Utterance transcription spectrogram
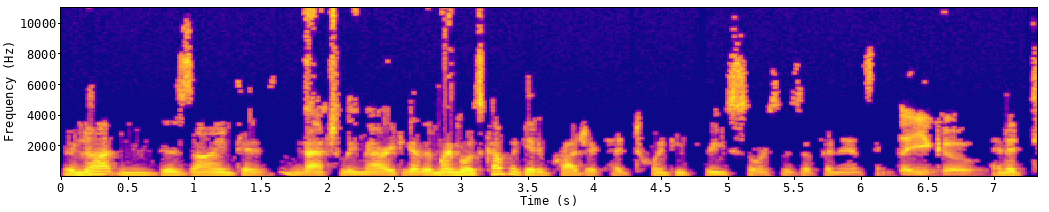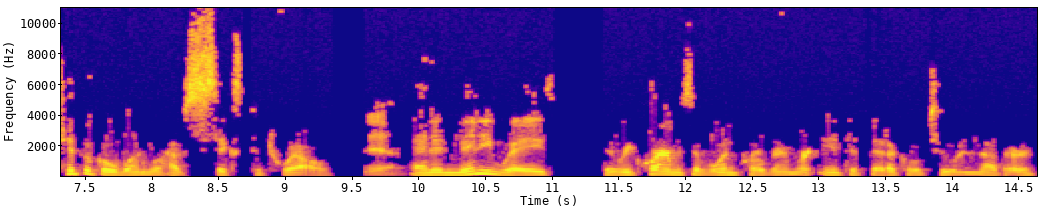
They're not designed to naturally marry together. My most complicated project had 23 sources of financing. There you go. And a typical one will have six to 12. Yeah. And in many ways, the requirements of one program are antithetical to another.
